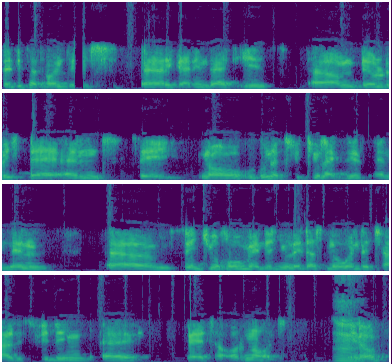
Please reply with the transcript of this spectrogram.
the disadvantage uh, regarding that is um, they'll reach there and say, no, we're going to treat you like this, and then um, send you home, and then you let us know when the child is feeling uh, better or not. You know?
